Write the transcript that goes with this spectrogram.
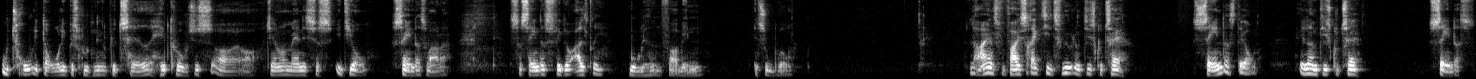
utrolig dårlige beslutninger, der blev taget af head coaches og, og general managers i de år, Sanders var der. Så Sanders fik jo aldrig muligheden for at vinde en Super Bowl. Lions var faktisk rigtig i tvivl, om de skulle tage Sanders det år, eller om de skulle tage Sanders.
